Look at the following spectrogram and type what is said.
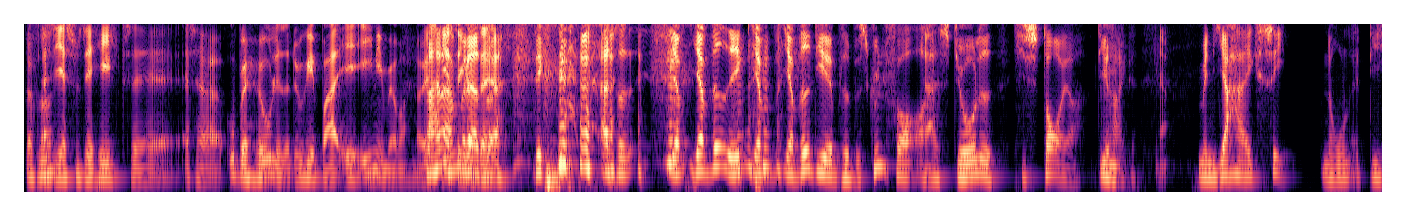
Hvad for noget? Altså, jeg synes, det er helt øh, altså, ubehøvligt, at du ikke bare er enig med mig, når jeg Nej, siger nej, ting og sager. Det, altså, jeg, jeg ved ikke, jeg, jeg ved, de er blevet beskyldt for at Ja. have stjålet historier direkte. Ja. Men jeg har ikke set nogen af de,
